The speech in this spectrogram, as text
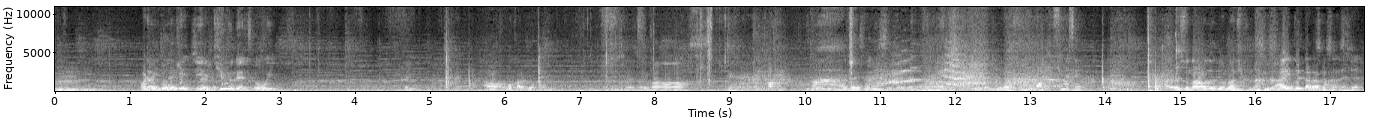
うん。あれ合計値が9のやつが多い？ああ分かる分かる。これ取ります。ああー第3にしてくれたんです。ねあすいません。あそんなこと飲まない空いてたらまあね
